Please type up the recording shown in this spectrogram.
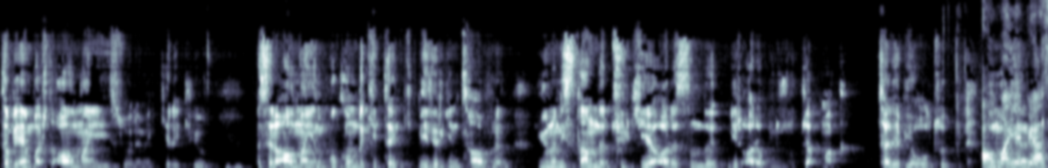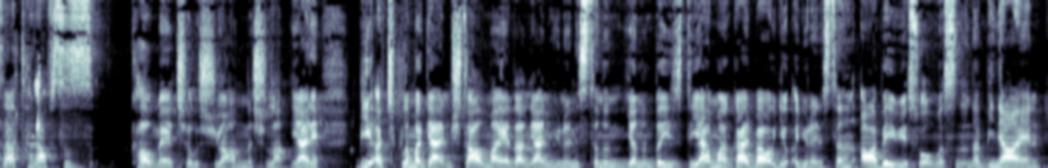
Tabii en başta Almanya'yı söylemek gerekiyor. Hı hı. Mesela Almanya'nın bu konudaki tek belirgin tavrı Yunanistan'la Türkiye arasında bir arabuluculuk yapmak talebi oldu. Almanya biraz daha tarafsız kalmaya çalışıyor anlaşılan. Yani bir açıklama gelmişti Almanya'dan yani Yunanistan'ın yanındayız diye ama galiba Yunanistan'ın AB üyesi olmasına binaen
